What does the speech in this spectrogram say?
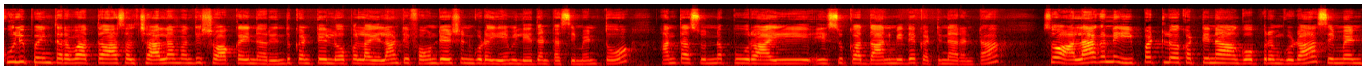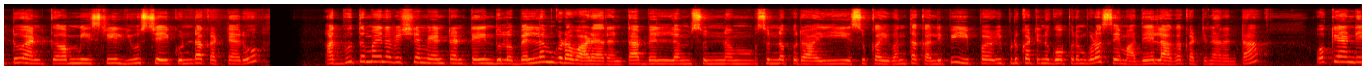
కూలిపోయిన తర్వాత అసలు చాలామంది షాక్ అయినారు. ఎందుకంటే లోపల ఎలాంటి ఫౌండేషన్ కూడా ఏమీ లేదంట సిమెంట్తో. అంతా సున్నపు రాయి ఇసుక దాని మీదే కట్టినారంట. సో అలాగనే ఇప్పట్లో కట్టిన గోపురం కూడా సిమెంట్ అండ్ కమ్మి స్టీల్ యూస్ చేయకుండా కట్టారు. అద్భుతమైన విషయం ఏంటంటే ఇందులో బెల్లం కూడా వాడారంట. బెల్లం సున్నం సున్నపు రాయి ఇసుక ఇవంతా కలిపి ఇప్పుడు ఇప్పుడు కట్టిన గోపురం కూడా సేమ్ అదేలాగా కట్టినారంట. ఓకే అండి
